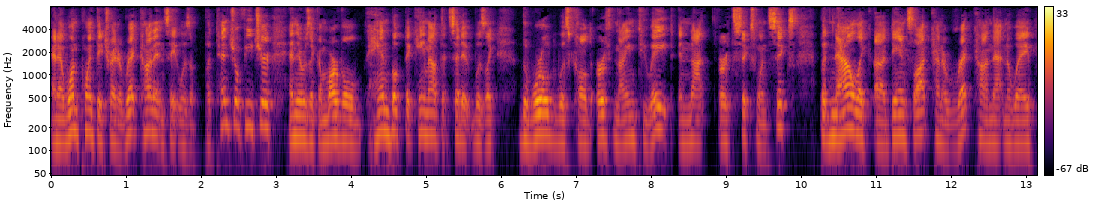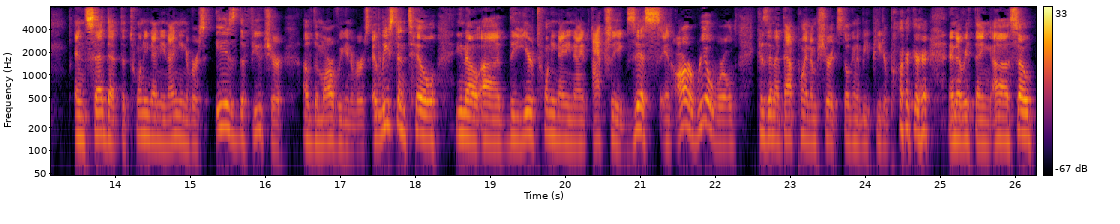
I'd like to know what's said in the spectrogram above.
and at one point they tried to retcon it and say it was a potential future. and there was like a marvel handbook that came out that said it was like the world was called earth 928 and not earth 616 but now like uh, dan slott kind of retcon that in a way and said that the 2099 universe is the future of the Marvel universe, at least until you know uh, the year 2099 actually exists in our real world. Because then at that point, I'm sure it's still going to be Peter Parker and everything. Uh, so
